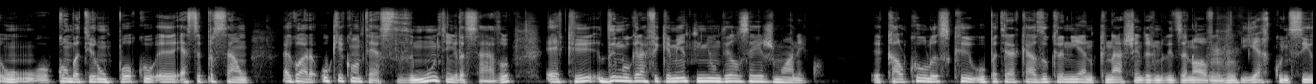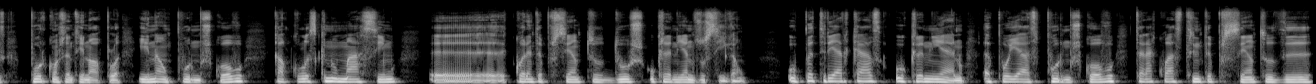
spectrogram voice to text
um, combater um pouco uh, essa pressão. Agora, o que acontece de muito engraçado é que demograficamente nenhum deles é hegemónico. Eh, calcula-se que o patriarcado ucraniano que nasce em 2019 uhum. e é reconhecido por Constantinopla e não por Moscovo, calcula-se que no máximo eh, 40% dos ucranianos o sigam o patriarcado ucraniano, apoiado por Moscovo, terá quase 30% de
